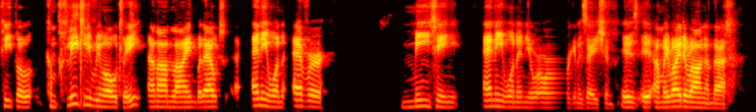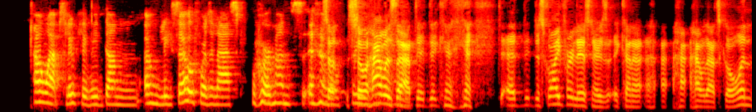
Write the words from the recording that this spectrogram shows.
people completely remotely and online without anyone ever meeting anyone in your organization. Is, is am I right or wrong on that? Oh, absolutely. We've done only so for the last four months. So, so how is that? Uh, describe for listeners uh, kind of how that's going.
